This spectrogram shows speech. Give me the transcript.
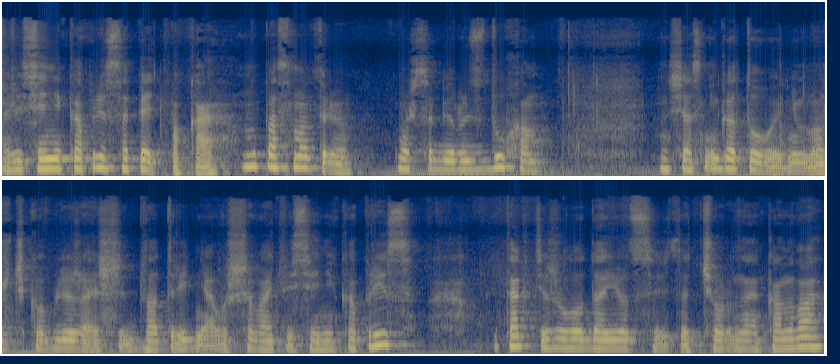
А каприз опять пока. Ну, посмотрю. Может, соберусь с духом. Но сейчас не готова немножечко в ближайшие 2-3 дня вышивать весенний каприз. И так тяжело дается эта черная канва.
